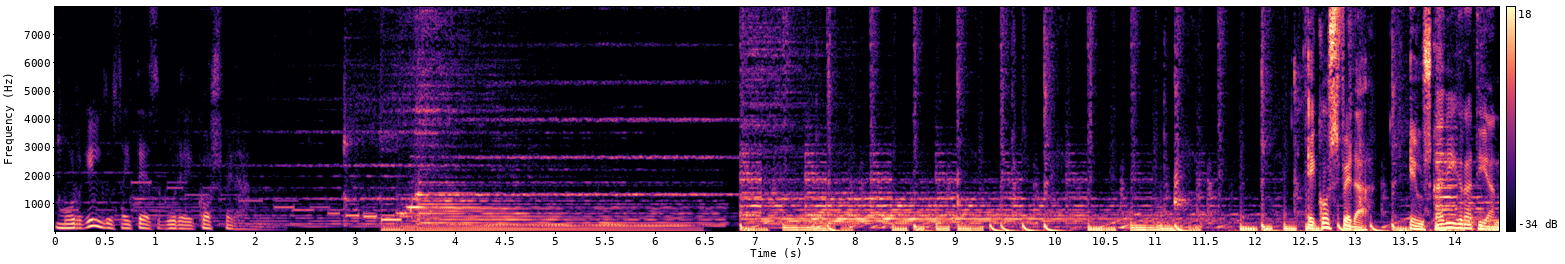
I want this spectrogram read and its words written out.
murgildu zaitez gure ekosferan. Ekosfera, Euskadi Gratian.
